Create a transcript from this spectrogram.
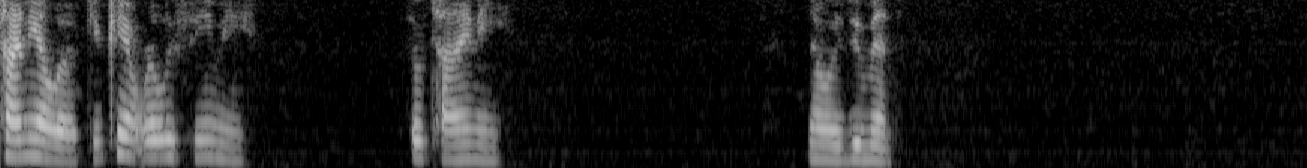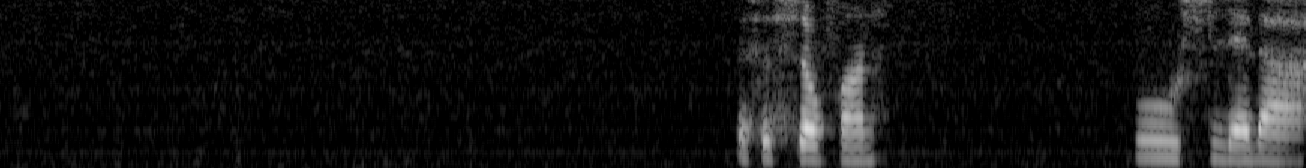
how tiny I look. You can't really see me. So tiny. Now we zoom in. This is so fun. Ooh, Slither.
